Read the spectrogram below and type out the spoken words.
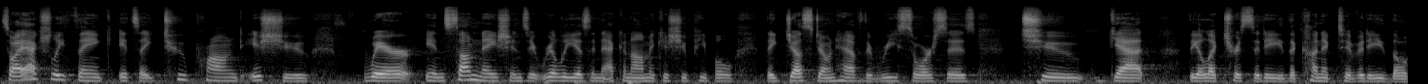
So I actually think it's a two pronged issue where in some nations it really is an economic issue. People, they just don't have the resources to get the electricity, the connectivity, the,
